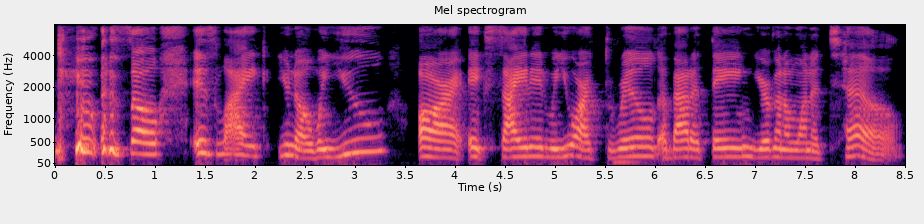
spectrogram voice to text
so it's like, you know, when you are excited, when you are thrilled about a thing, you're going to want to tell.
